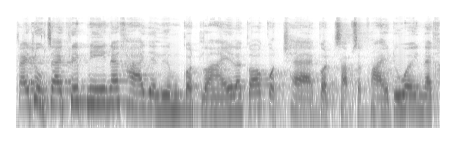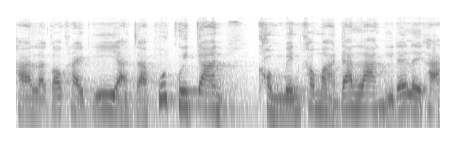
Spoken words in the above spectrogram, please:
ใครถูกใจคลิปนี้นะคะ อย่าลืมกดไลค์แล้วก็กดแชร์กด Subscribe ด้วยนะคะ แล้วก็ใครที่อยากจะพูดคุยกัน คอมเมนต์เข้ามาด้านล่างนี้ได้เลยค่ะ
